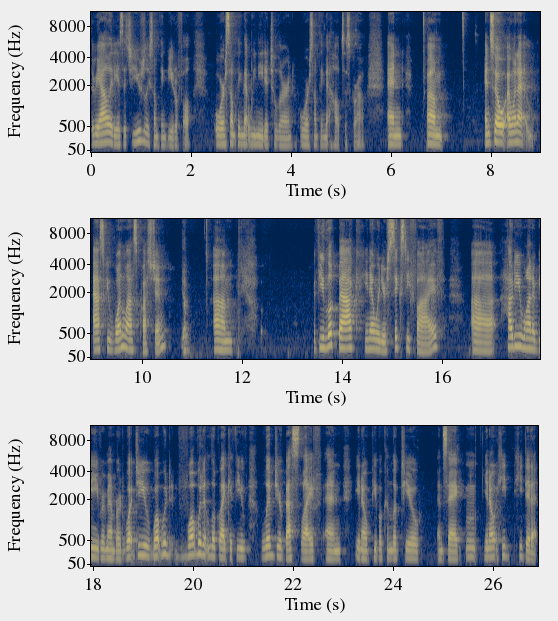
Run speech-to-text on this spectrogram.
the reality is it's usually something beautiful or something that we needed to learn or something that helps us grow. And um, and so I want to ask you one last question. Yep. Um, if you look back, you know, when you're 65, uh, how do you want to be remembered? What do you what would what would it look like if you lived your best life and you know people can look to you and say, mm, you know, he he did it.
